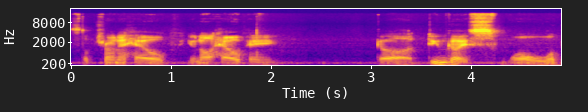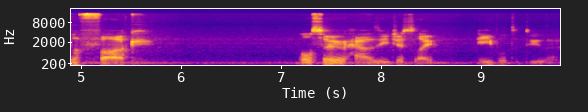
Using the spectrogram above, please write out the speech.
Stop trying to help. You're not helping. God, Doom Guy's swole. What the fuck? Also, how is he just like able to do that?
